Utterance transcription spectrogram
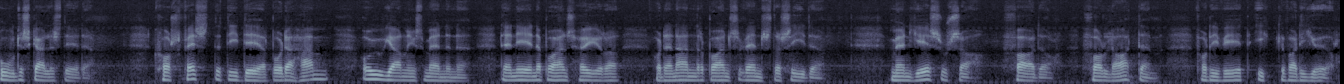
Hodeskallestedet. Korsfestet de der både ham og ugjerningsmennene, den ene på hans høyre og den andre på hans venstre side. Men Jesus sa, Fader, forlat dem, for de vet ikke hva de gjør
